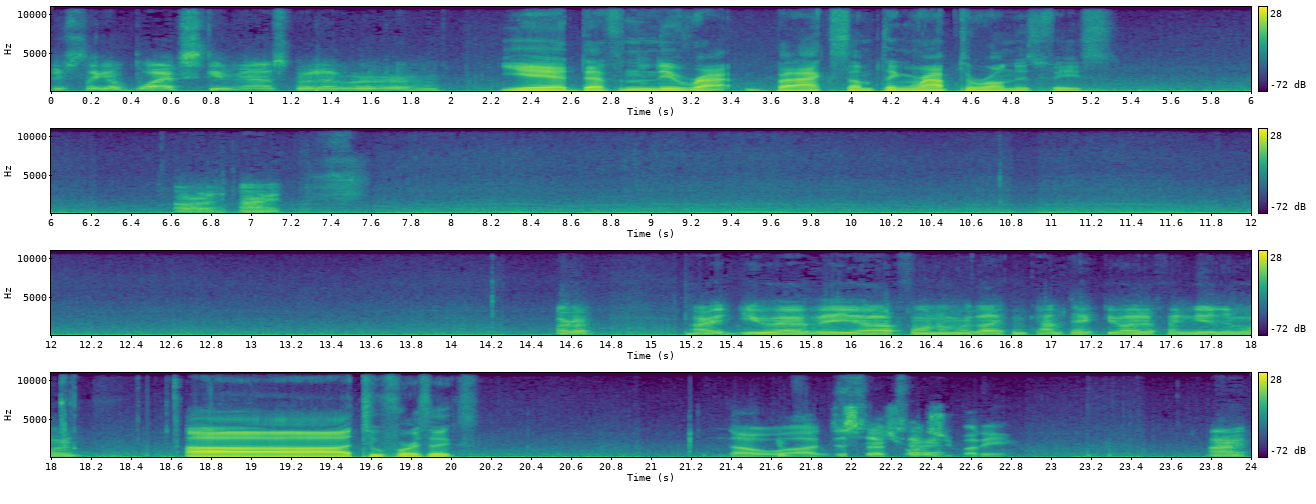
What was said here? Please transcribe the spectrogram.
Just like a black ski mask, whatever, or... Yeah, definitely wrap back something wrapped around his face. Alright, alright. Okay. Alright, do you have a uh, phone number that I can contact you at if I need any more? Uh, two four six. No, uh, dispatch wants you, buddy. Alright.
